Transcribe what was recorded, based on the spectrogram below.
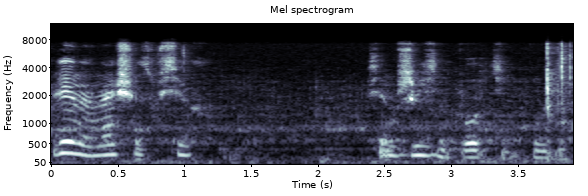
Блин, она сейчас всех... Всем жизнь портить будет.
